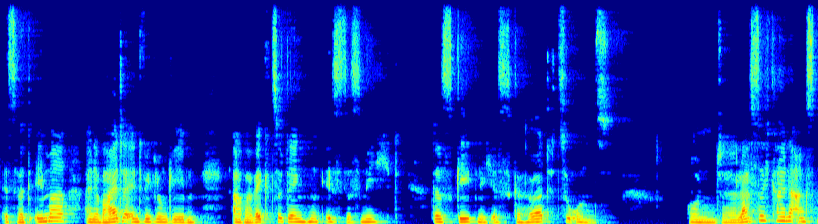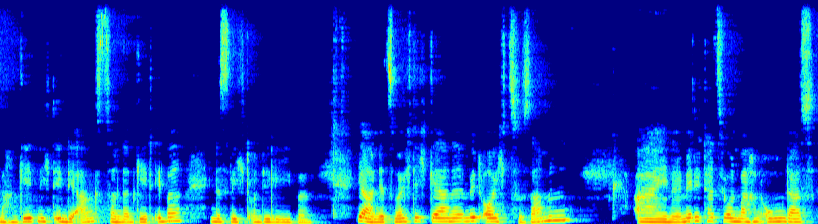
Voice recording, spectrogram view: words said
Es wird immer eine Weiterentwicklung geben. Aber wegzudenken ist es nicht. Das geht nicht. Es gehört zu uns. Und äh, lasst euch keine Angst machen, geht nicht in die Angst, sondern geht immer in das Licht und die Liebe. Ja, und jetzt möchte ich gerne mit euch zusammen eine Meditation machen, um das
